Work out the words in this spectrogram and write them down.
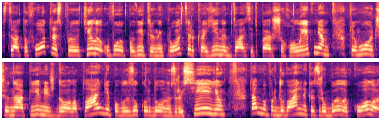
Стратофотрес прилетіли у повітряний простір країни 21 липня, прямуючи на північ до Лапландії поблизу кордону з Росією. Там бомбардувальники зробили коло.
